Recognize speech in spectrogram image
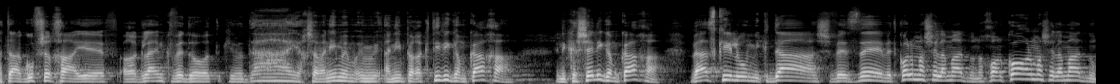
אתה, הגוף שלך עייף, הרגליים כבדות, כאילו, די, עכשיו אני, אני היפראקטיבי גם ככה. אני קשה לי גם ככה. ואז כאילו מקדש וזה, ואת כל מה שלמדנו, נכון? כל מה שלמדנו.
